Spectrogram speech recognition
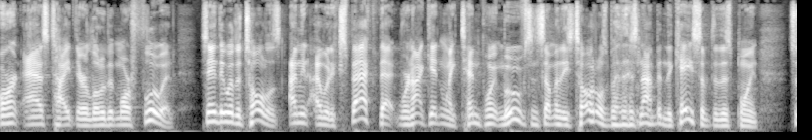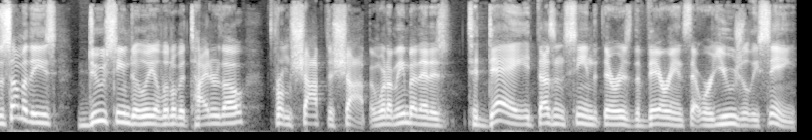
aren't as tight. They're a little bit more fluid. Same thing with the totals. I mean, I would expect that we're not getting like 10 point moves in some of these totals, but that's not been the case up to this point. So some of these do seem to be a little bit tighter, though, from shop to shop. And what I mean by that is today, it doesn't seem that there is the variance that we're usually seeing,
